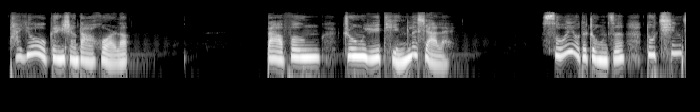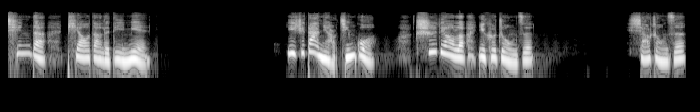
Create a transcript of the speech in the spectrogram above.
它又跟上大伙儿了。大风终于停了下来。所有的种子都轻轻地飘到了地面。一只大鸟经过，吃掉了一颗种子。小种子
